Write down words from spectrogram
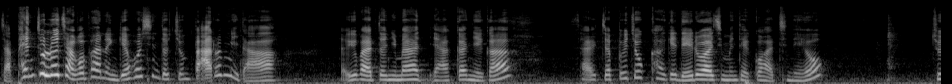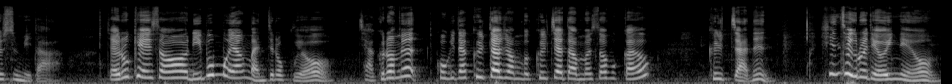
자 펜툴로 작업하는 게 훨씬 더 좀 빠릅니다. 자, 여기 봤더니만 약간 얘가 살짝 뾰족하게 내려와지면 될 것 같으네요. 좋습니다. 자 이렇게 해서 리본 모양 만들었고요. 자 그러면 거기다 글자도 한번 글자도 한번 써 볼까요? 글자는 흰색으로 되어 있네요.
